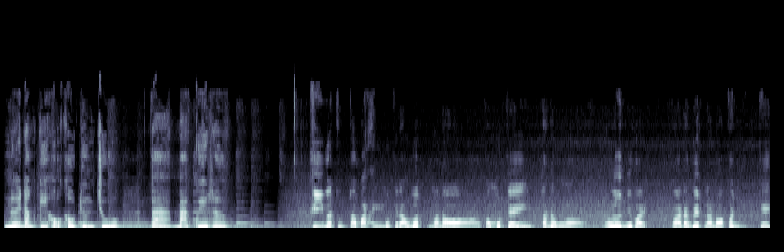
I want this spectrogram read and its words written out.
nơi đăng ký hộ khẩu thường trú và mã QR. Khi mà chúng ta ban hành một cái đạo luật mà nó có một cái tác động nó, nó lớn như vậy và đặc biệt là nó có những cái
